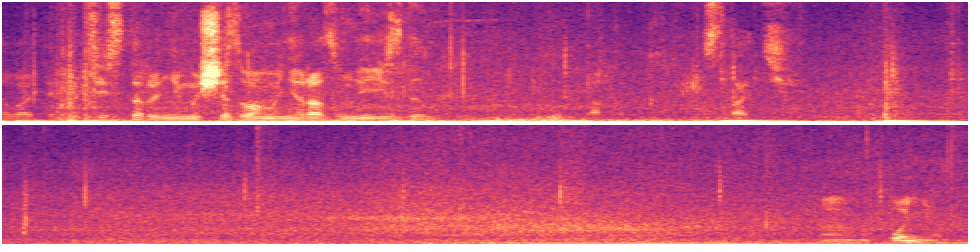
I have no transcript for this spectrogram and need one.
Давайте по цій стороні ми ще з вами ні разу не їздили. Так, кстати. Ага, понял. Понятно.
